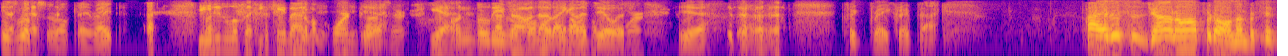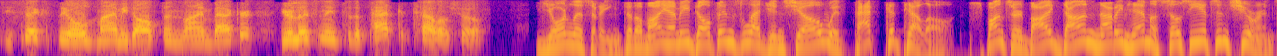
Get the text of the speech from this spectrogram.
his looks are okay, right? He didn't look like he came out of a corn Yeah. concert. Yeah, Unbelievable how, what I got to deal with. looking for. Yeah. All right. Quick break, right back. Hi, this is John Offerdahl, number 56, the old Miami Dolphin linebacker. You're listening to the Pat Catello Show. You're listening to the Miami Dolphins Legend Show with Pat Catello, sponsored by Don Nottingham Associates Insurance.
